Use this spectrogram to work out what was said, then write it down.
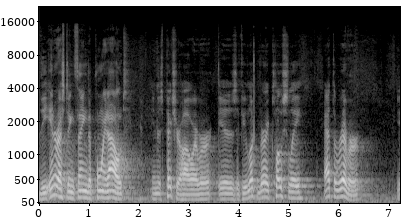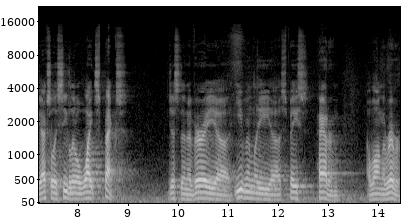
the interesting thing to point out in this picture, however, is if you look very closely at the river, you actually see little white specks just in a very uh, evenly uh, spaced pattern along the river.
